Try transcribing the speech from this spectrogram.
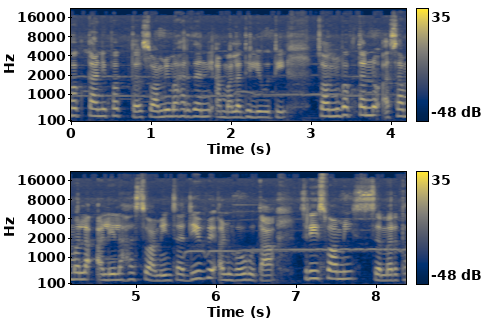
फक्त आणि फक्त स्वामी महाराजांनी आम्हाला दिली होती. स्वामी भक्तांनो असा मला आलेला हा स्वामींचा दिव्य अनुभव होता. श्री स्वामी समर्थ.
